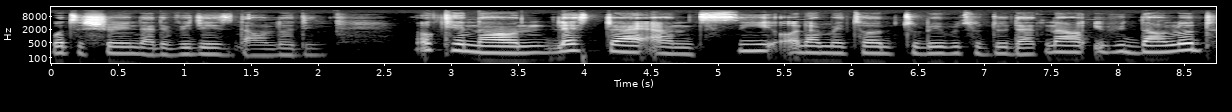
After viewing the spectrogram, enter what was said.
what is showing that the video is downloading. Okay now let's try and see other method to be able to do that. Now if you download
